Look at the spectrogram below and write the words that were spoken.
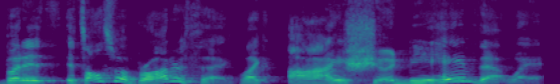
but it, it's also a broader thing. Like, I should behave that way.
